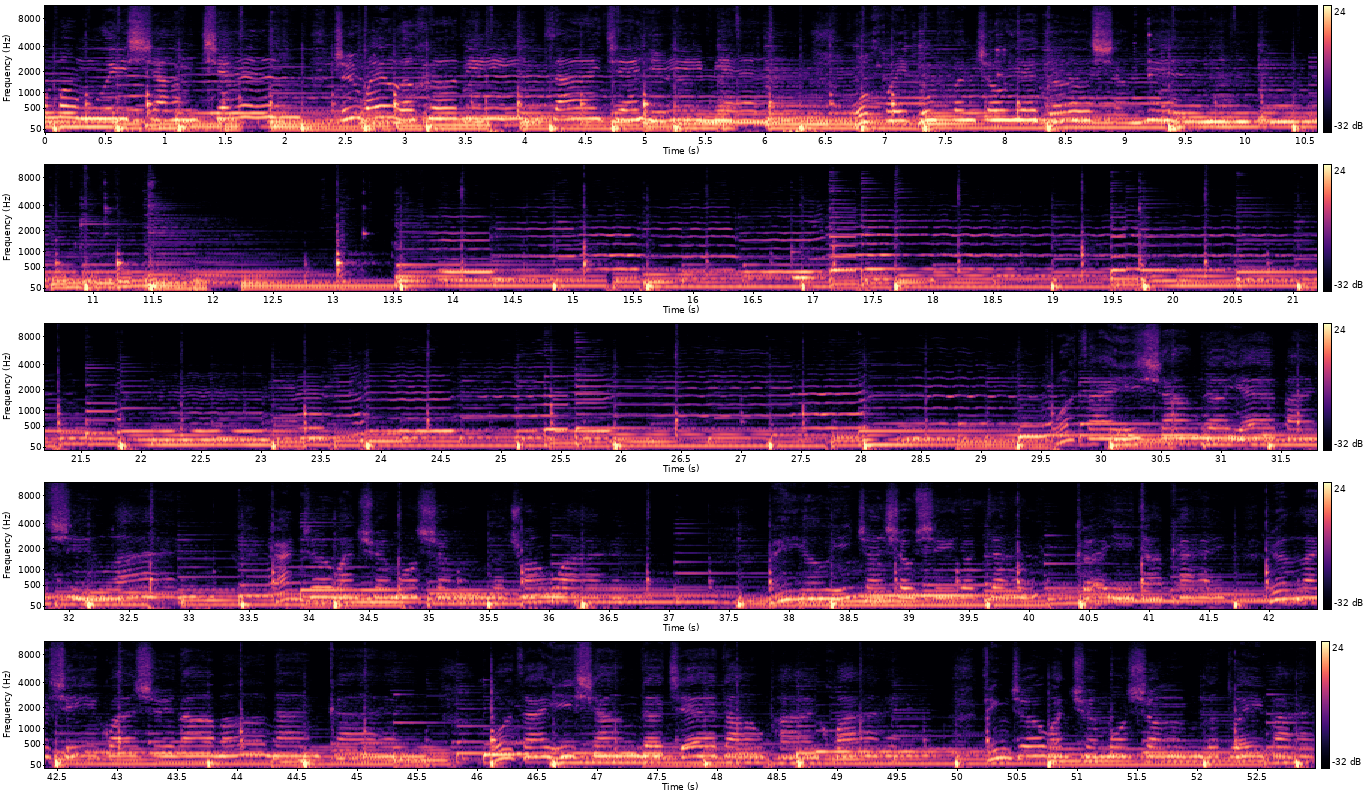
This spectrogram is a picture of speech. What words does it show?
我梦里相见，只为了和你再见一面，我会不分昼夜的想念。异乡的夜半醒来看着完全陌生的窗外没有一盏熟悉的灯可以打开原来习惯是那么难改我在异乡的街道徘徊听着完全陌生的对白。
